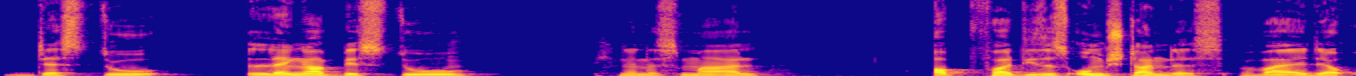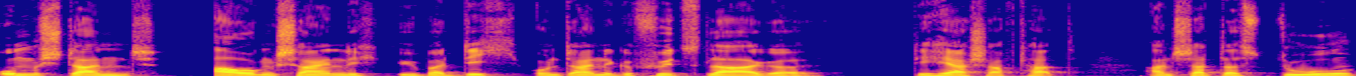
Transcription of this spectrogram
desto länger bist du, ich nenne es mal, Opfer dieses Umstandes, weil der Umstand augenscheinlich über dich und deine Gefühlslage die Herrschaft hat, anstatt dass du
